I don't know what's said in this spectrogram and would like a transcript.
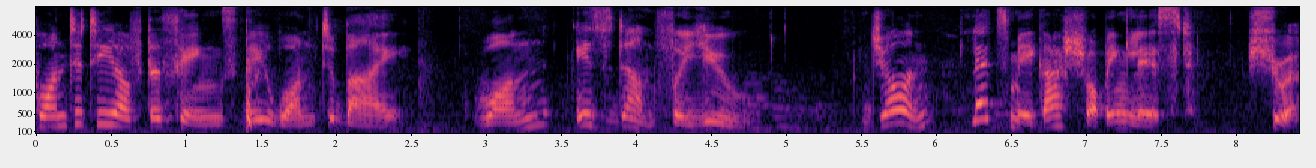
quantity of the things they want to buy. One is done for you. John, let's make our shopping list. Sure.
